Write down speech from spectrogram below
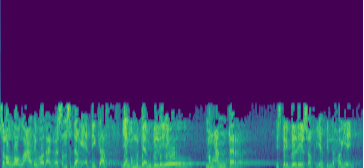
sallallahu alaihi wasallam sedang i'tikaf yang kemudian beliau mengantar istri beliau Safiyah bin Huyai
